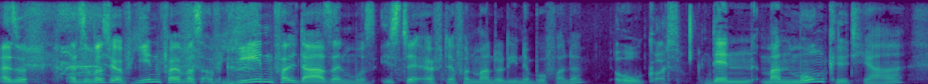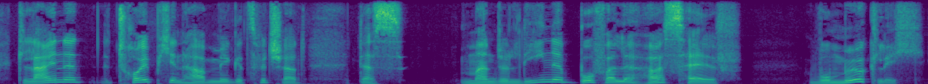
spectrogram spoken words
Also, also was wir auf jeden Fall, was auf jeden Fall da sein muss, ist der Öffner von Mandoline Buffale. Oh Gott. Denn man munkelt ja, kleine Täubchen haben mir gezwitschert, dass Mandoline Buffale herself womöglich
